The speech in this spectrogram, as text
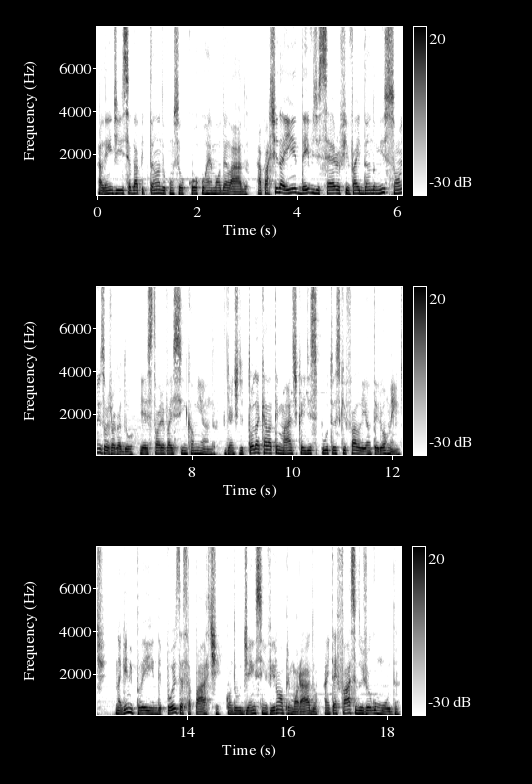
além de ir se adaptando com seu corpo remodelado. A partir daí, David Seraph vai dando missões ao jogador e a história vai se encaminhando, diante de toda aquela temática e disputas que falei anteriormente. Na gameplay, depois dessa parte, quando o Jensen vira um aprimorado, a interface do jogo muda.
